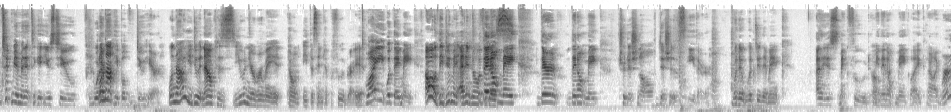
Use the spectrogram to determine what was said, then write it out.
It took me a minute to get used to whatever not- people do here. Well, now you do it now because you and your roommate don't eat the same type of food, right? Well, I eat what they make, Oh, they do make. I didn't know. but they guys- don't make. They're they don't make traditional dishes either. What do, what do they make? And they just make food. I oh, mean, they don't make like they're like we're gonna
